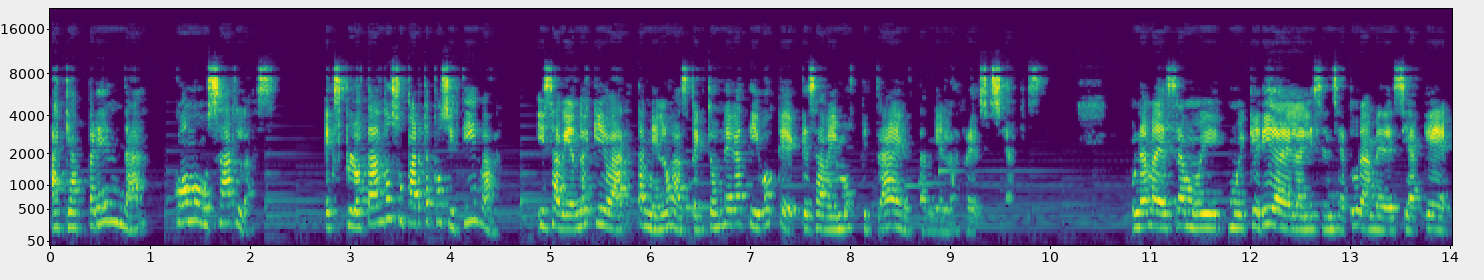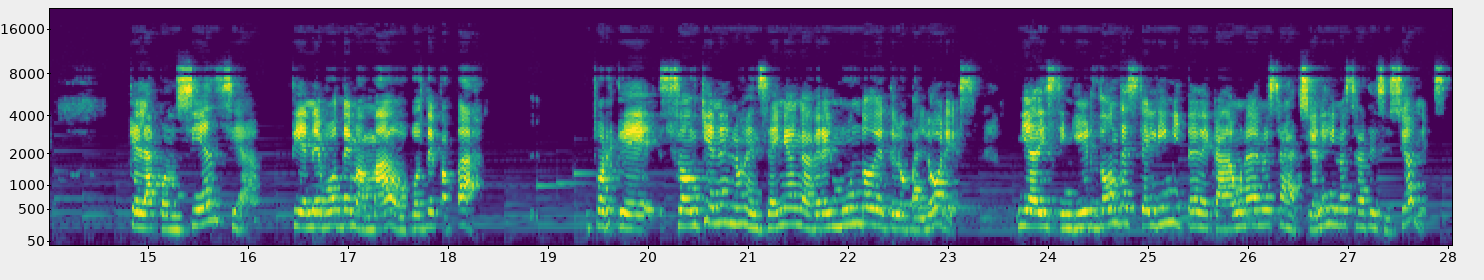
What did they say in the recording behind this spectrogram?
a que aprenda cómo usarlas, explotando su parte positiva y sabiendo esquivar también los aspectos negativos que, sabemos que traen también las redes sociales. Una maestra muy, muy querida de la licenciatura me decía que, que la conciencia tiene voz de mamá o voz de papá, porque son quienes nos enseñan a ver el mundo desde los valores y a distinguir dónde está el límite de cada una de nuestras acciones y nuestras decisiones.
